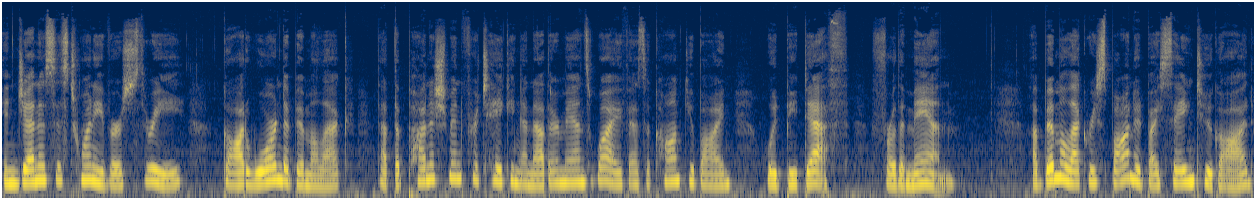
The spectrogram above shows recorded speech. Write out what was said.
In Genesis 20, verse 3, God warned Abimelech that the punishment for taking another man's wife as a concubine would be death for the man. Abimelech responded by saying to God,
